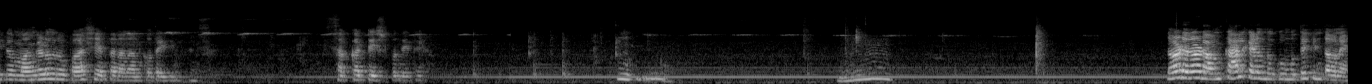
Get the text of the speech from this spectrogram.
ಇದು ಮಂಗಳೂರು ಭಾಷೆ ಅಂತ ನಾನು ಅನ್ಕೋತಾ ಇದ್ದೀನಿ ಫ್ರೆಂಡ್ಸ್ ಸಖತ್ ಟೇಸ್ಟ್ ಬಂದೈತೆ. ನೋಡ ನೋಡ, ಅವ್ನ ಕಾಲು ಕೆಳಗ್ಬೇಕು ಮುದ್ದೆ ತಿಂತವನೆ.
